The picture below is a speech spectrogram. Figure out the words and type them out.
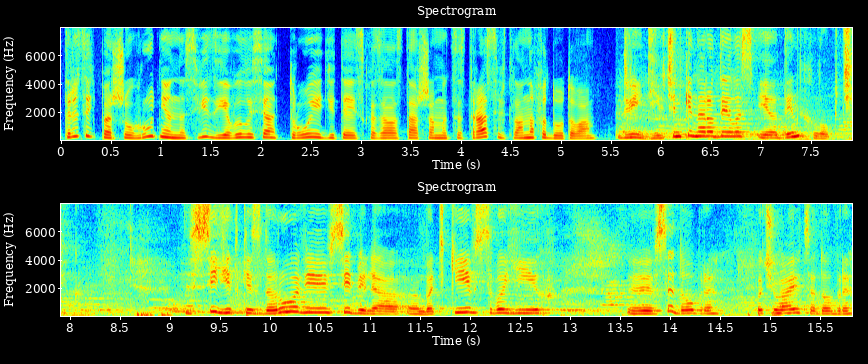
31 грудня на світ з'явилося троє дітей, сказала старша медсестра Світлана Федотова. Дві дівчинки народилось і один хлопчик. Всі дітки здорові, всі біля е, батьків своїх. Е, Все добре, почуваються добре.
